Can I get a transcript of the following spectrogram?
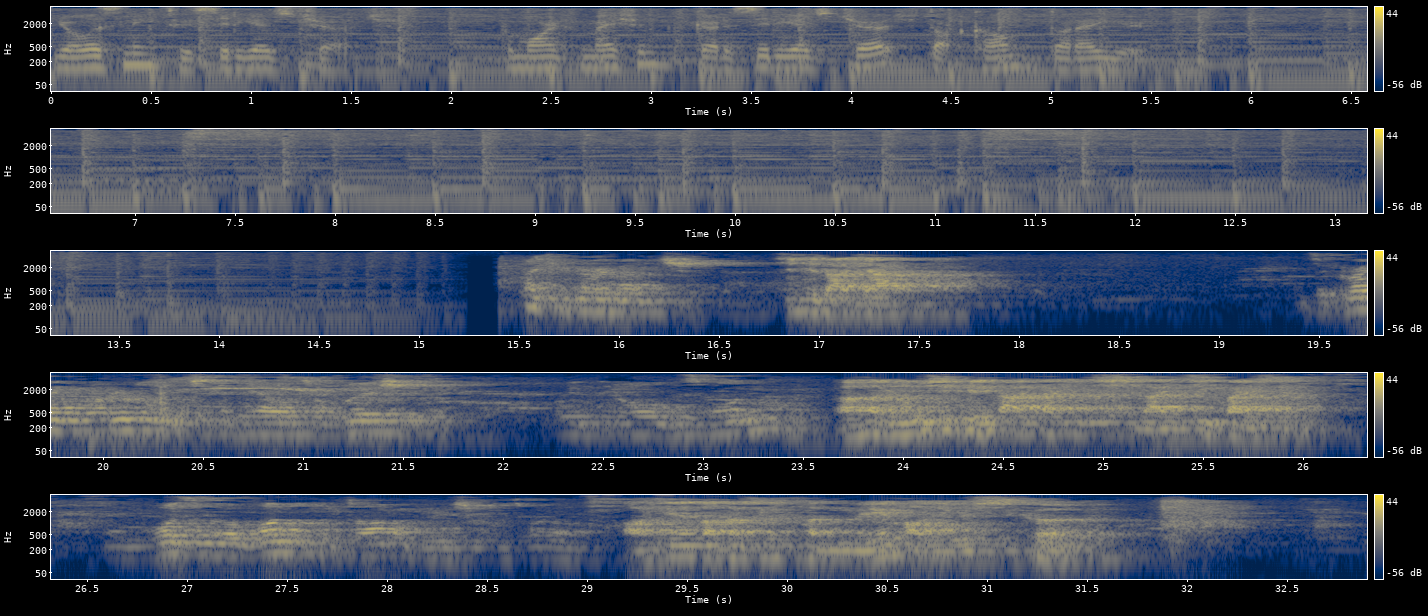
You're listening to City Edge Church. For more information, go to cityedgechurch.com.au. Thank you very much. 谢谢大家， It's a great privilege to be able to worship with you all this morning. 呃，很荣幸可以大家一起来敬拜神。 And it was a wonderful time of worship as well. 好，今天早上是个很美好的一个时刻。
